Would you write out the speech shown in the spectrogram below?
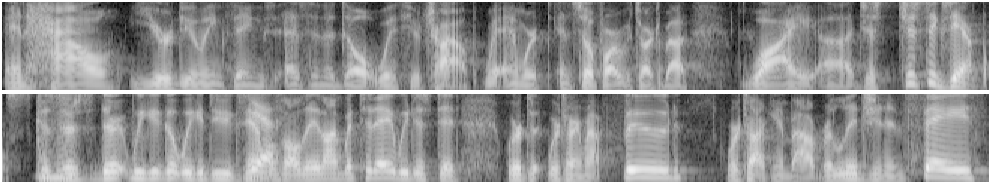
and how you're doing things as an adult with your child. And we're and so far we talked about why uh, just just examples because there's there we could go we could do examples Yes. all day long. But today we just did we're we're talking about food. We're talking about religion and faith.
